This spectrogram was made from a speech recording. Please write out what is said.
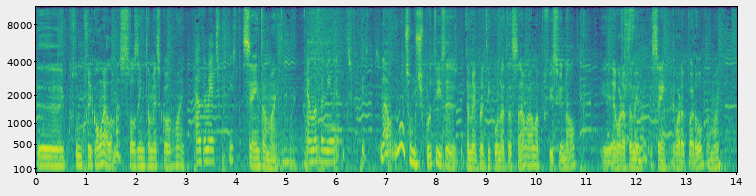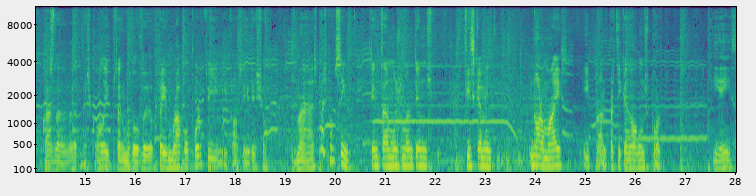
uh, costumo correr com ela, mas sozinho também se corre bem. Ela também é desportista? Sim, também, também. É uma família de desportistas? Não, não somos desportistas. Também praticou natação, ela profissional. E agora também, sim, agora parou também, por causa da, da, da escola e portanto mudou de, para ir morar para o Porto e, e pronto, e deixou. Mas, mas pronto, sim, tentamos manter-nos fisicamente normais e pronto, praticando algum desporto. E é isso.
